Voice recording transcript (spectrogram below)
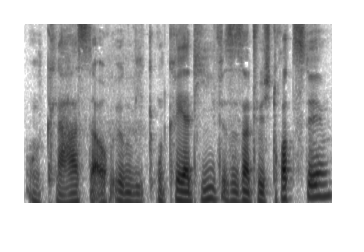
und klar ist da auch irgendwie und kreativ ist es natürlich trotzdem,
